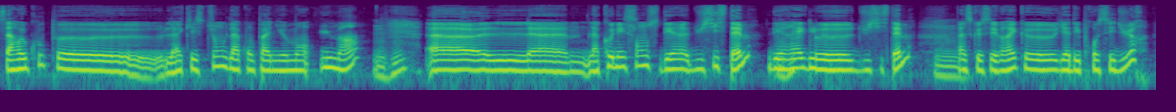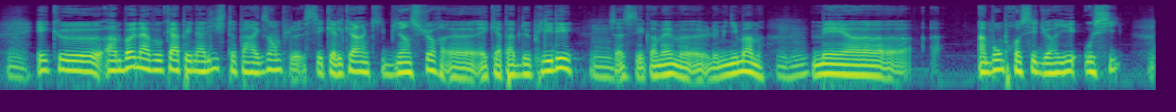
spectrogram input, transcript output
ça recoupe euh, la question de l'accompagnement humain, Mhm. euh, la, la connaissance des, du système, des Mhm. règles du système, parce que c'est vrai qu'il y a des procédures et que un bon avocat pénaliste, par exemple, c'est quelqu'un qui, bien sûr, euh, est capable de plaider. Ça, c'est quand même le minimum. Mais un bon procédurier aussi. Mm.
